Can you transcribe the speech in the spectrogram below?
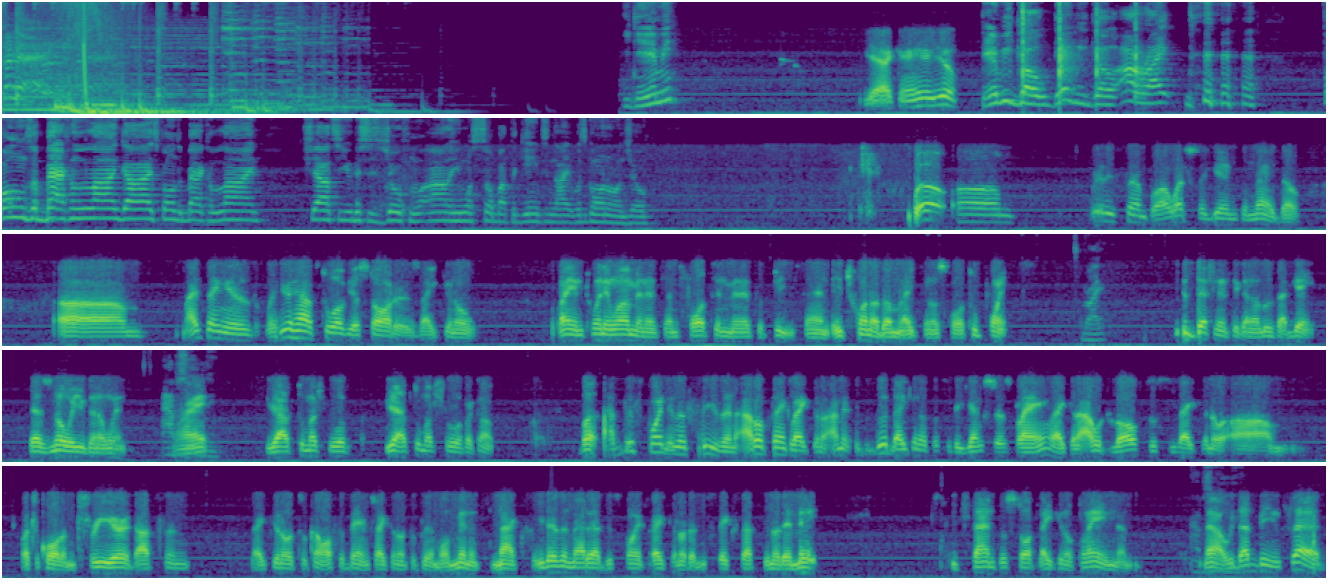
Can hear me? Yeah, I can hear you. There we go. There we go. All right. Phones are back in line, guys. Phones are back in line. Shout out to you. This is Joe from Long Island. He wants to talk about the game tonight. What's going on, Joe? Well, um, pretty simple. I watched the game tonight, though. Um, my thing is when you have two of your starters, like you know, playing 21 minutes and 14 minutes apiece, and each one of them, like you know, score two points. Right. You're definitely gonna lose that game. There's no way you're gonna win. Absolutely. Right. You have too much to you have too much to overcome. But at this point in the season, I don't think like you know. I mean, it's good like you know to see the youngsters playing. Like you know, I would love to see like you know um what you call them Trier, Dotson, like you know to come off the bench, like you know to play more minutes. Max, it doesn't matter at this point, like you know the mistakes that you know they make. It's time to start like you know playing them. Now, with that being said,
